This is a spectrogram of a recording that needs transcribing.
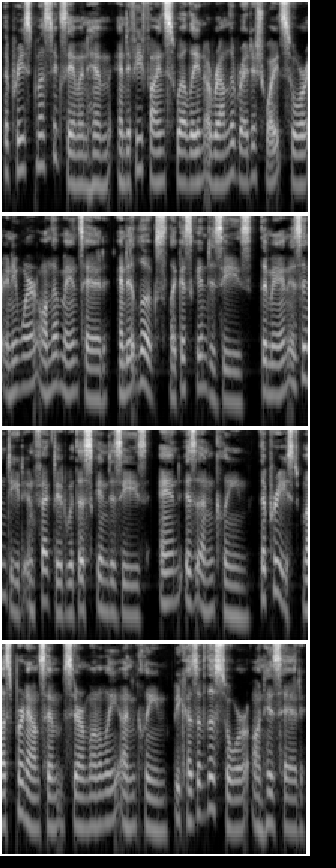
The priest must examine him, and if he finds swelling around the reddish white sore anywhere on the man's head, and it looks like a skin disease, the man is indeed infected with a skin disease and is unclean. The priest must pronounce him ceremonially unclean because of the sore on his head.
